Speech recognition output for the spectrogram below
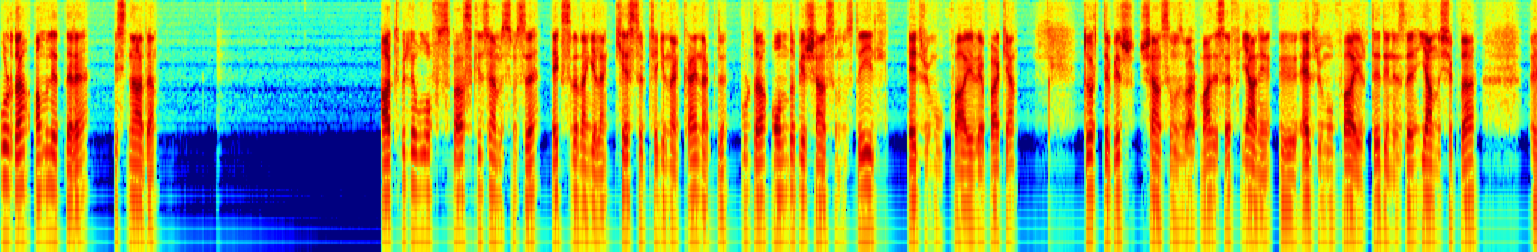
burada amuletlere isnaden artı bir level of spell skill gemsimize ekstradan gelen caster taginden kaynaklı burada onda bir şansımız değil Edge Remove Fire yaparken dörtte bir şansımız var maalesef. Yani e, Remove Fire dediğinizde yanlışlıkla e,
